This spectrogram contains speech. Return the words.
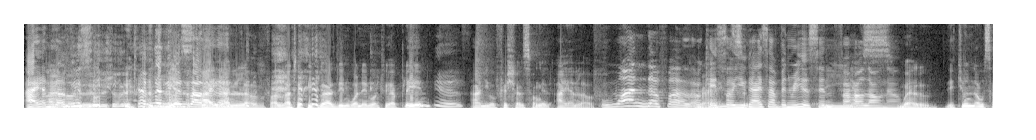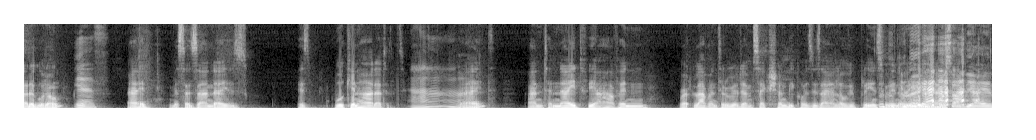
Iron Love, Love, you. Definitely yes, sound like Iron Love. A lot of people have been wondering what we are playing. Yes. And the official song is Iron Love. Wonderful. Okay, right? so you guys have been rehearsing for yes. how long now? Well, the tune now started to go down. Yes. Right? Mr. Zander is is working hard at it. Ah. Right? And tonight we are having Laventille Rhythm section because it's Iron Love we playing, so we know right. right. have the iron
